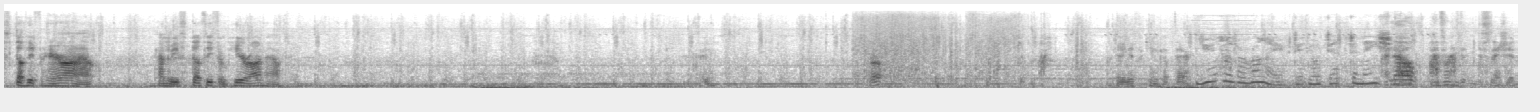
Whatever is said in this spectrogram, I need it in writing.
Stealthy from here on out. Time to be stealthy from here on out. Up there. You have arrived at your I destination. know! I've arrived at the destination.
